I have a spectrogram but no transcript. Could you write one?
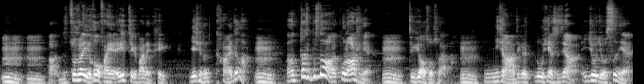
嗯嗯。啊，你做出来以后发现，哎，这个靶点可以，也许能抗癌症啊，嗯然后但是不知道，过了二十年，嗯这个药做出来了。嗯你想啊，这个路线是这样：一九九四年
